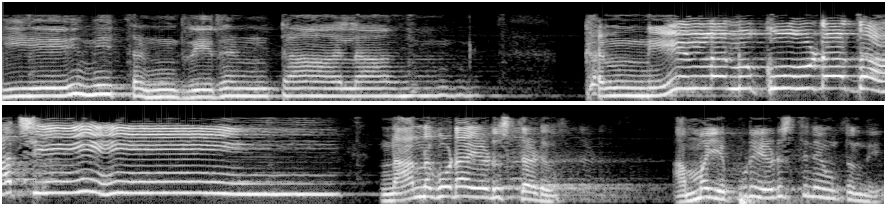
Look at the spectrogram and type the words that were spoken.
ఏమి తండ్రి రెంటాలా కన్నీళ్ళను కూడా దాచి నాన్న కూడా ఏడుస్తాడు. అమ్మ ఎప్పుడు ఏడుస్తూనే ఉంటుంది.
